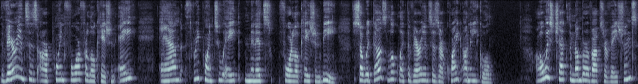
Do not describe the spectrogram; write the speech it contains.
The variances are 0.4 for location A and 3.28 minutes for location B, so it does look like the variances are quite unequal. Always check the number of observations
